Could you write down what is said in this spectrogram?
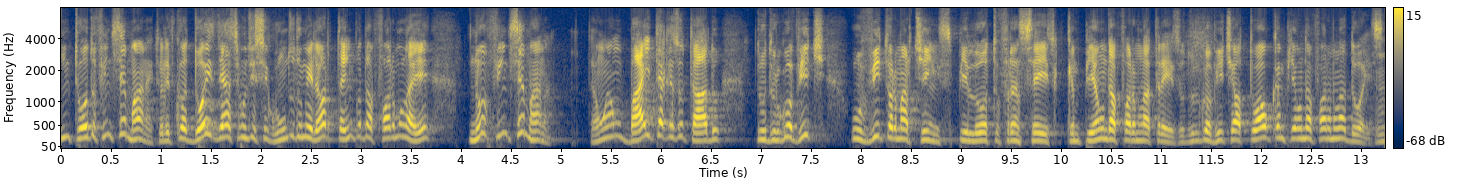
em todo o fim de semana. Então ele ficou dois décimos de segundo do melhor tempo da Fórmula E no fim de semana. Então é um baita resultado do Drogovic. O Vitor Martins, piloto francês, campeão da Fórmula 3. O Drogovic é o atual campeão da Fórmula 2.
